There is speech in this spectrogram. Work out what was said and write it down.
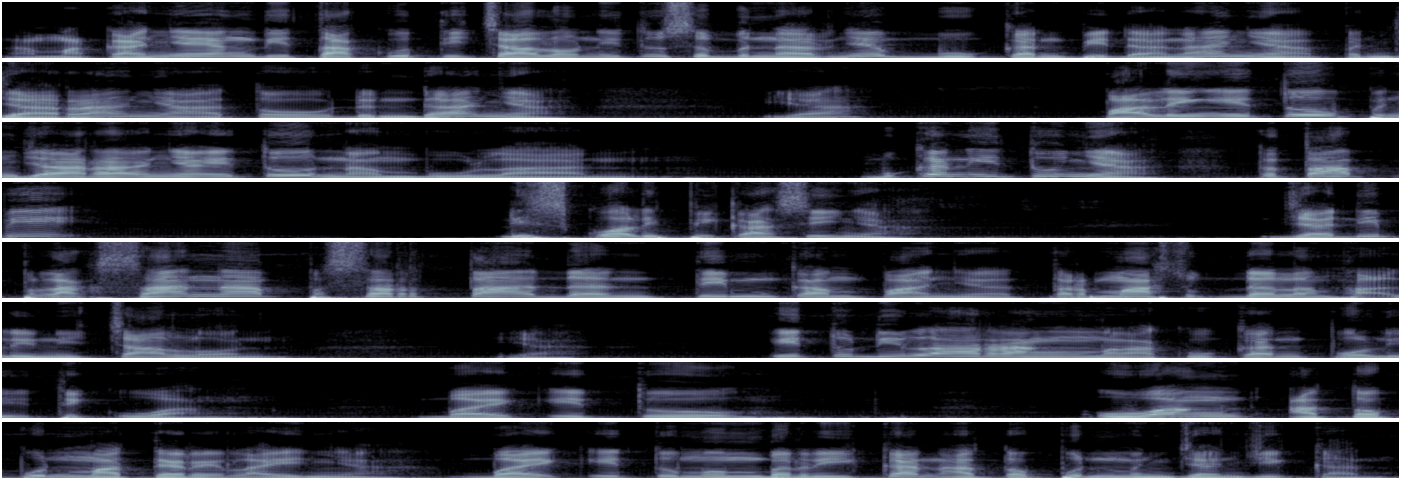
Nah, makanya yang ditakuti calon itu sebenarnya bukan pidananya, penjaranya atau dendanya, ya. Paling itu penjaranya itu enam bulan. Bukan itunya, tetapi diskualifikasinya. Jadi pelaksana, peserta dan tim kampanye termasuk dalam hal ini calon, ya, itu dilarang melakukan politik uang, baik itu uang ataupun materi lainnya, baik itu memberikan ataupun menjanjikan.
